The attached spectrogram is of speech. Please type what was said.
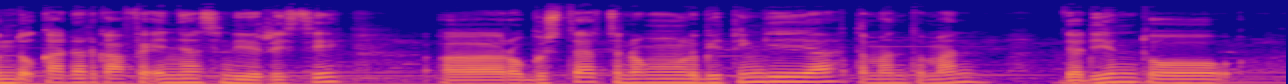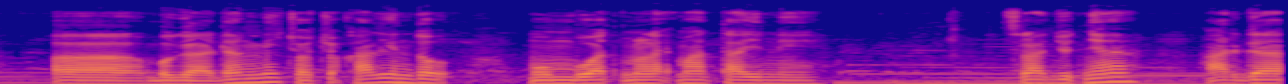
Untuk kadar kafeinnya sendiri sih uh, robusta cenderung lebih tinggi ya teman-teman. Jadi untuk uh, begadang nih cocok kali untuk membuat melek mata ini. Selanjutnya harga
